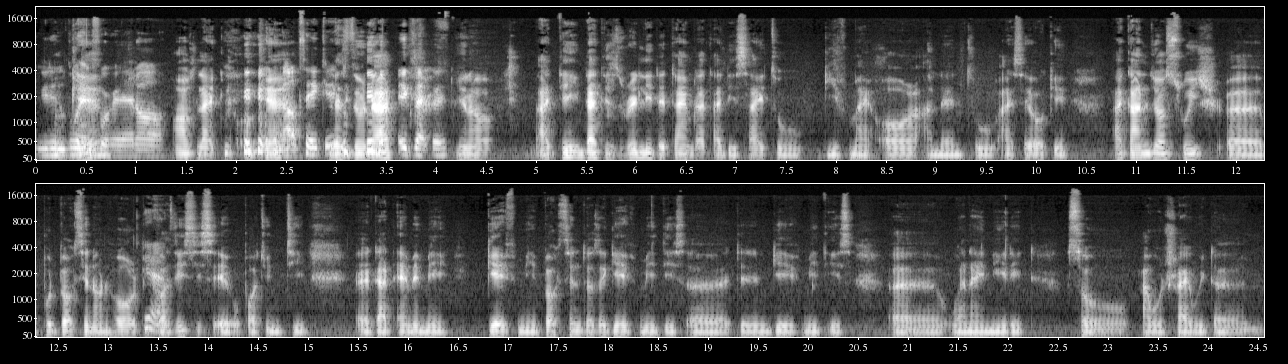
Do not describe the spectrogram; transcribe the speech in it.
you didn't plan for it at all. I was like, okay, I'll take it. let's do that. exactly. you know, I think that is really the time that I decide to give my all and then to I say, okay, I can't just switch, uh, put boxing on hold Yeah. because this is a opportunity uh, that MMA gave me. Boxing doesn't give me this, uh, didn't give me this uh, when I need it. So I will try with um,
